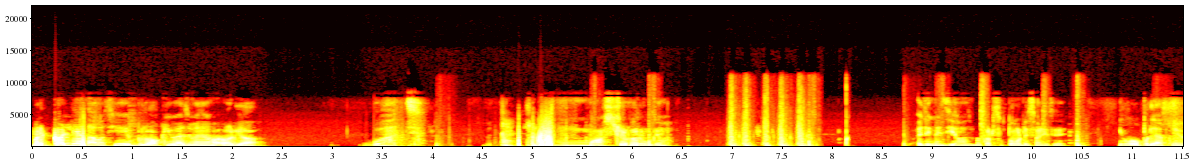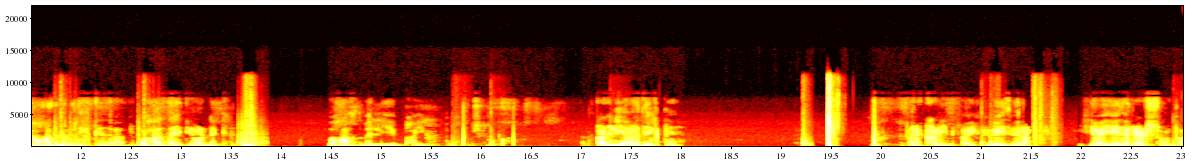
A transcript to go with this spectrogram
मैंने कर लिया था, बस ये ब्लॉक की वजह से मैं और गया व्हाट मास्टर करूँ क्या? आई थिंक यहाँ से मैं कर सकता हूँ आसानी से। वो ऊपर जाते हैं, वहाँ से करके देखते हैं जरा। वहाँ जाते हैं और देखते हैं। वहाँ से मेरे लिए भाई बहुत मुश्किल होगा। कर लिया मैंने, देखते हैं। मैंने खड़ी नहीं पाई, क्योंकि मेरा या ये रेड स्टोन था।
